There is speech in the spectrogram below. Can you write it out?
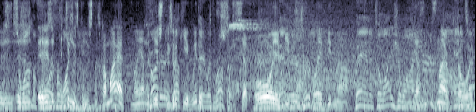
Ну, результативность, конечно, хромает, но я надеюсь, что игроки выйдут 60. Ой, обидно, ой, обидно. Я знаю, кого это.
